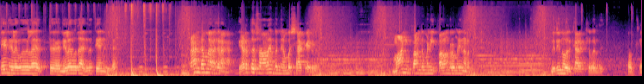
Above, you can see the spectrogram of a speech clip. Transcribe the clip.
தேன் நிலவுல நிலவு தான் இருக்குது தேன் இல்லை. ரேண்டமாக இறங்குறாங்க. இடத்த சொன்னாலும் இப்போ ரொம்ப ஷாக் ஆகிடுவேன் மார்னிங் பன்னெண்டு மணிக்கு பதினொன்றரை மணிக்கு நடக்குது திடீர்னு ஒரு கேரக்டர் வருது. ஓகே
